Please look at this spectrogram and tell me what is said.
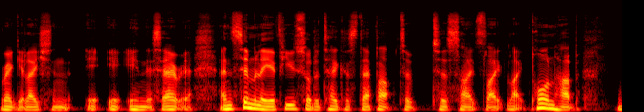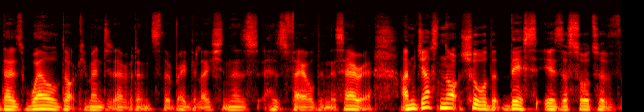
regulation i- i- in this area. And similarly, if you sort of take a step up to, to sites like, like Pornhub, there's well documented evidence that regulation has, has failed in this area. I'm just not sure that this is a sort of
